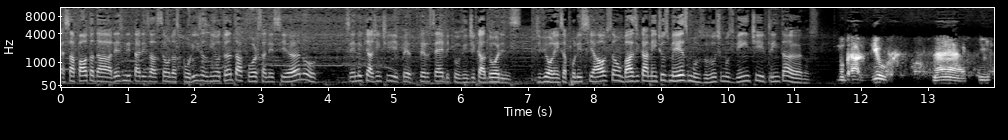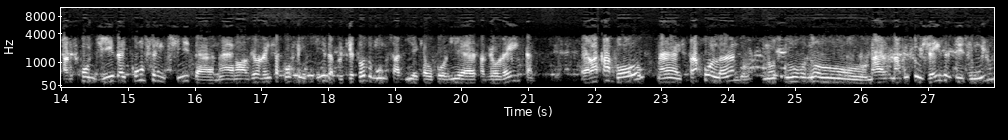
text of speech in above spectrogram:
essa pauta da desmilitarização das polícias ganhou tanta força nesse ano, sendo que a gente per- percebe que os indicadores de violência policial são basicamente os mesmos dos últimos 20 e 30 anos? no Brasil, né, que estava escondida e consentida, né, era uma violência consentida, porque todo mundo sabia que ocorria essa violência, ela acabou né, extrapolando no, no, no, na, nas insurgências de junho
